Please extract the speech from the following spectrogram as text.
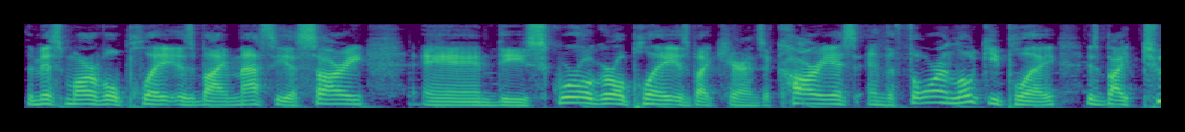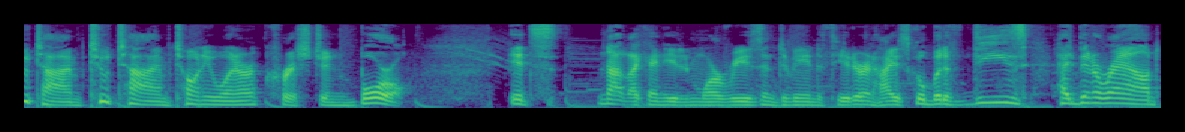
The Miss Marvel play is by Masi Asare, and the Squirrel Girl play is by Karen Zacarías, and the Thor and Loki play is by two time, two time Tony winner Christian Borle. It's not like I needed more reason to be into theater in high school, but if these had been around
